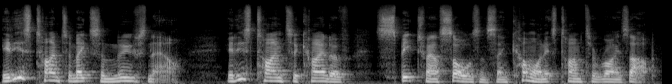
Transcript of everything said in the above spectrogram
it is time to make some moves now. It is time to kind of speak to our souls and saying, come on, it's time to rise up.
